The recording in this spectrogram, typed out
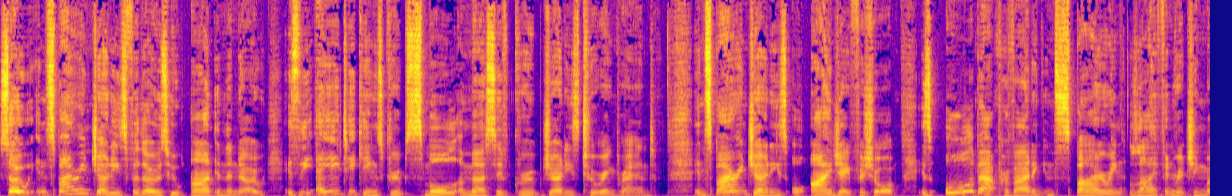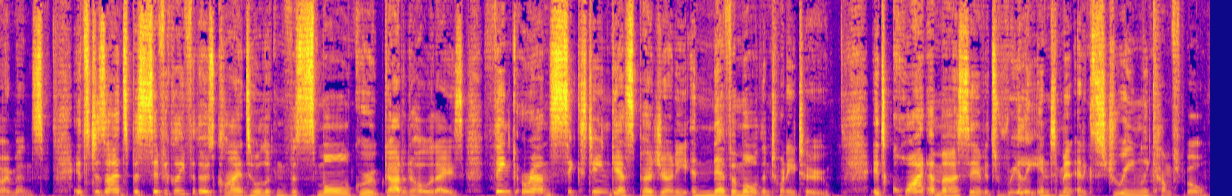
So, Inspiring Journeys, for those who aren't in the know, is the AAT Kings group's small, immersive group journeys touring brand. Inspiring Journeys, or IJ for short, is all about providing inspiring, life enriching moments. It's designed specifically for those clients who are looking for small group guided holidays. Think around 16 guests per journey and never more than 22. It's quite immersive, it's really intimate and extremely comfortable.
